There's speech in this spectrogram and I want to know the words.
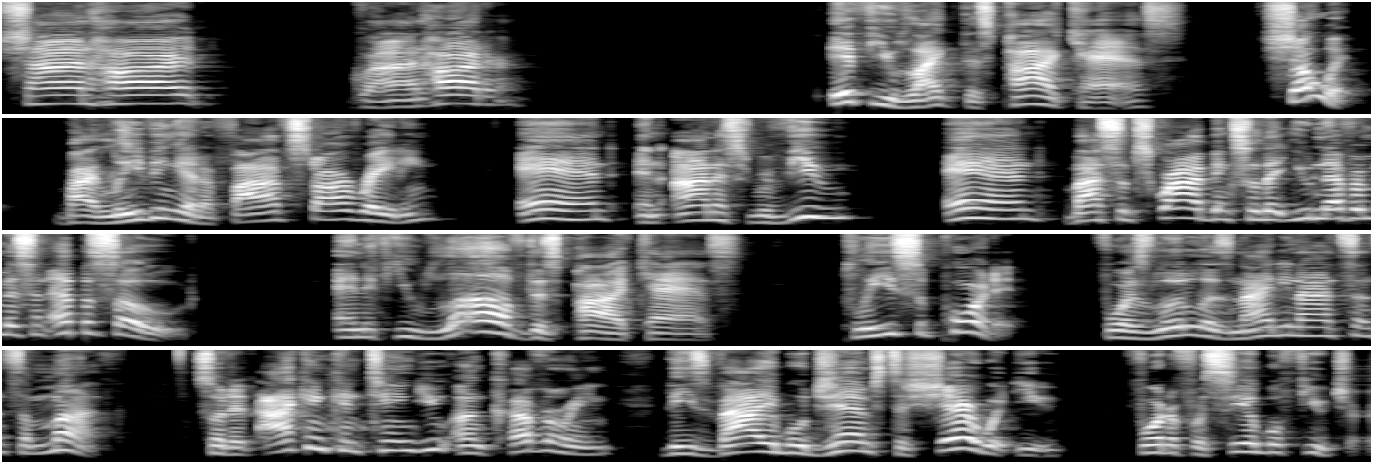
shine hard, grind harder. If you like this podcast, show it by leaving it a five star rating and an honest review, and by subscribing so that you never miss an episode. And if you love this podcast, please support it for as little as 99 cents a month so that I can continue uncovering these valuable gems to share with you for the foreseeable future.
